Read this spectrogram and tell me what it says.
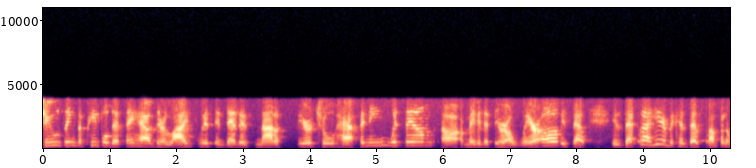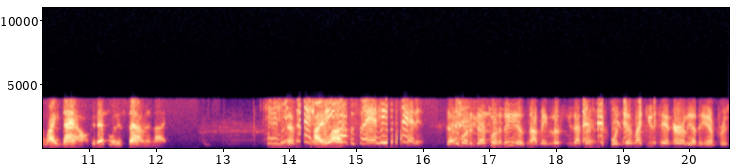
choosing the people that they have their lives with, and that is not a spiritual happening with them, uh, maybe that they're aware of? Is that is that what I hear? Because that's something to write down. Because that's what it sounded like. he That's- said it. I- We I- have to say it. He said it. That's what it, that's what it is. I mean, look, you got to well, just like you said earlier, the Empress.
